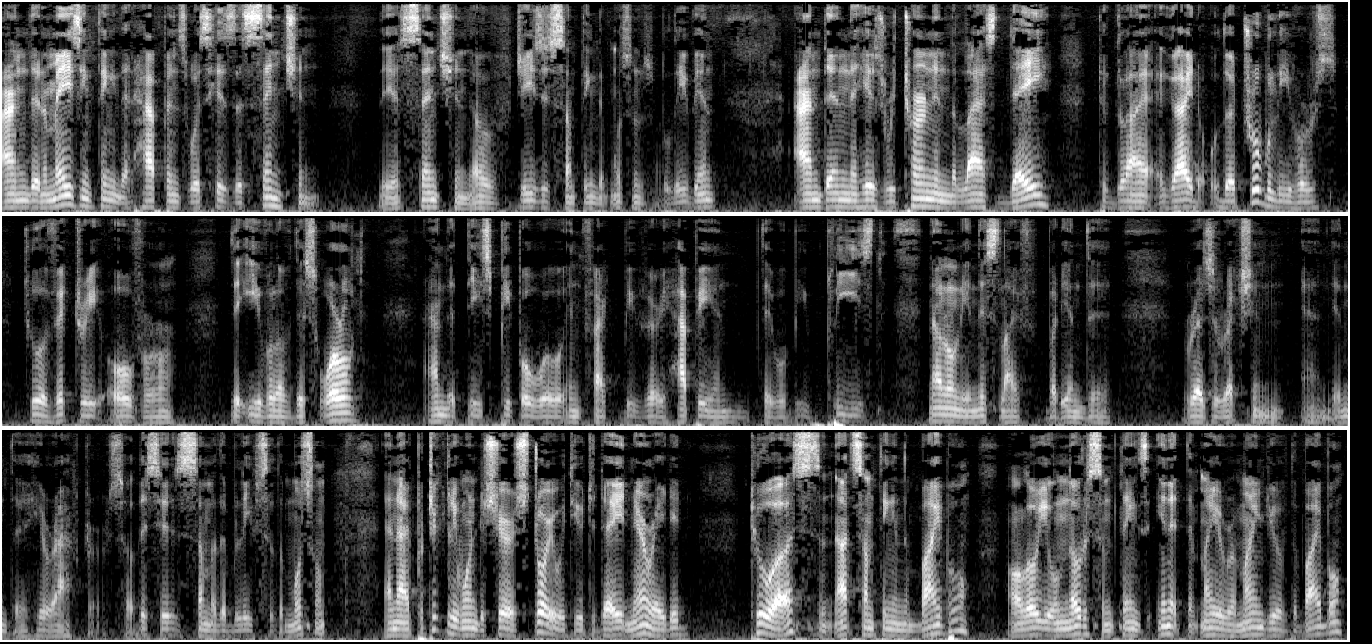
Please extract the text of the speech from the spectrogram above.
And an amazing thing that happens was his ascension, the ascension of Jesus, something that Muslims believe in, and then his return in the last day to guide the true believers to a victory over the evil of this world, and that these people will in fact be very happy and they will be pleased not only in this life but in the resurrection and in the hereafter. So this is some of the beliefs of the Muslim. And I particularly wanted to share a story with you today narrated to us, not something in the Bible, although you'll notice some things in it that may remind you of the Bible,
